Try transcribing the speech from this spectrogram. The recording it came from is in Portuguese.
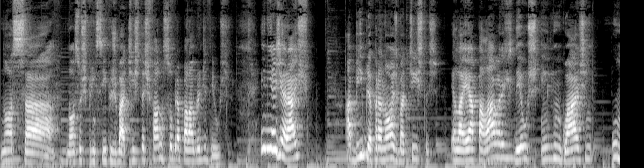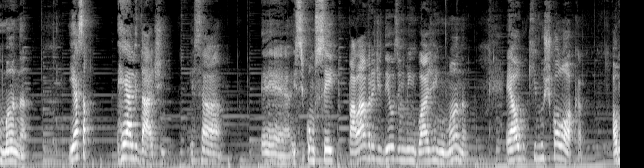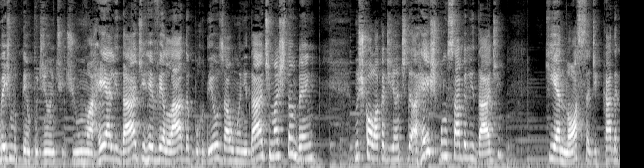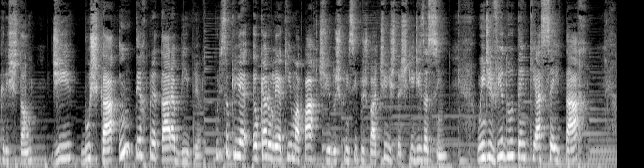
nossa nossos princípios batistas falam sobre a palavra de Deus. Em linhas gerais, a Bíblia para nós batistas, ela é a palavra de Deus em linguagem humana. E essa realidade essa, é, esse conceito, palavra de Deus em linguagem humana, é algo que nos coloca, ao mesmo tempo, diante de uma realidade revelada por Deus à humanidade, mas também nos coloca diante da responsabilidade que é nossa, de cada cristão, de buscar interpretar a Bíblia. Por isso eu, quero ler aqui uma parte dos princípios batistas que diz assim: o indivíduo tem que aceitar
